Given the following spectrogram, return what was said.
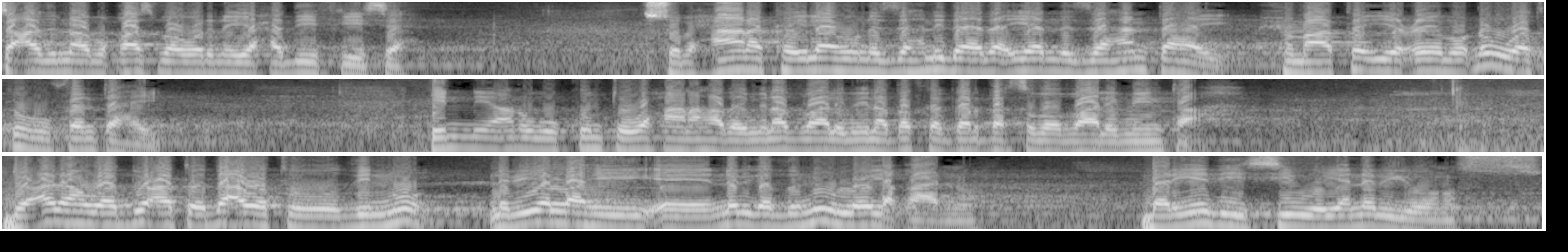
sacad ibnu abuqaas baa warinaya xadiidkiisa. Subxaanaka ilaahu nasahnidaada ayaad nasahan tahay xumaato iyo ceeb oo dhan waad ka hufan tahay. Innii anugu kuntu waxaan ahaday min aldaalimiina dadka gardarsado daalimiinta ah ducadan waa dacwatu dinnuun. Nebiyallaahi nebiga dunnuun loo yaqaano baryadiisii weeye nebi yuunus.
